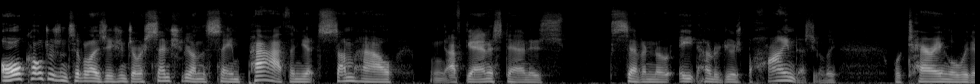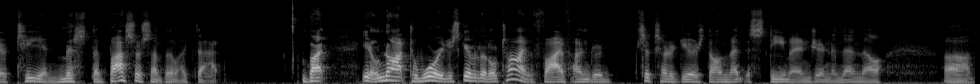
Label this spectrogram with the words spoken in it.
all cultures and civilizations are essentially on the same path, and yet somehow Afghanistan is seven or eight hundred years behind us. You know, they were tarrying over their tea and missed the bus or something like that. But, you know, not to worry, just give it a little time. 500, 600 years, they'll invent the steam engine, and then they'll, um,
